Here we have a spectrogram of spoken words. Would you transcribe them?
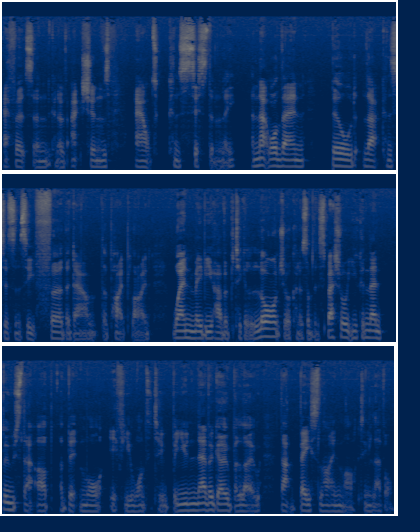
efforts and kind of actions out consistently. And that will then build that consistency further down the pipeline. When maybe you have a particular launch or kind of something special, you can then boost that up a bit more if you wanted to, but you never go below that baseline marketing level.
